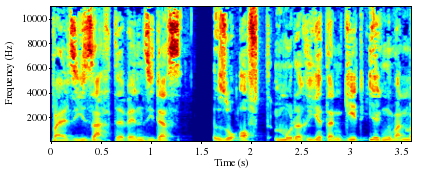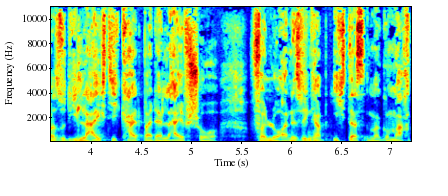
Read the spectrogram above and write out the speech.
weil sie sagte, wenn sie das so oft moderiert, dann geht irgendwann mal so die Leichtigkeit bei der Live-Show verloren. Deswegen habe ich das immer gemacht.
